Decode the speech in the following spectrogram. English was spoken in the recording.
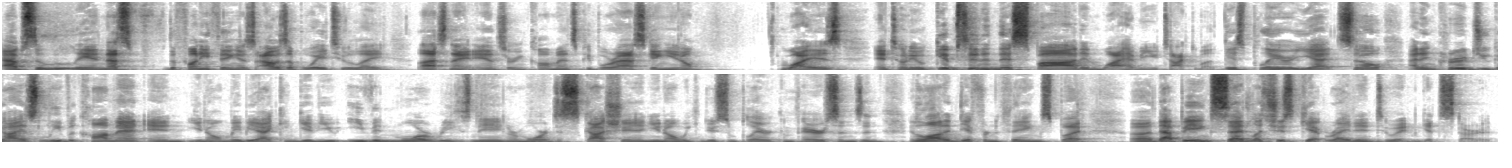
Absolutely, and that's the funny thing is I was up way too late last night answering comments. People were asking, you know, why is Antonio Gibson in this spot and why haven't you talked about this player yet? So I'd encourage you guys leave a comment and you know maybe I can give you even more reasoning or more discussion. You know we can do some player comparisons and, and a lot of different things. But uh, that being said, let's just get right into it and get started.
